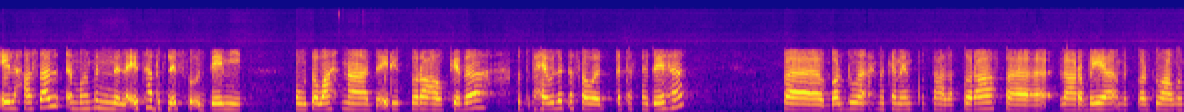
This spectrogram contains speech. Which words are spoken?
إيه اللي حصل المهم إن لقيتها بتلف قدامي. وطبعا إحنا على الدائري بسرعة وكده كنت بحاول أتفاد- أتفاداها. فبرضو إحنا كمان كنت على سرعه فالعربية قامت برضو عومت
